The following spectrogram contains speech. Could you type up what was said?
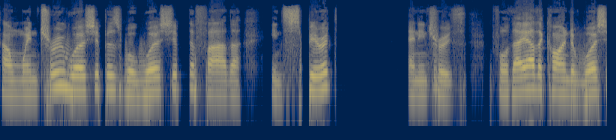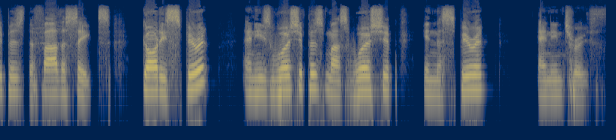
come when true worshippers will worship the Father in spirit and in truth, for they are the kind of worshippers the Father seeks. God is spirit and his worshippers must worship in the spirit and in truth.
